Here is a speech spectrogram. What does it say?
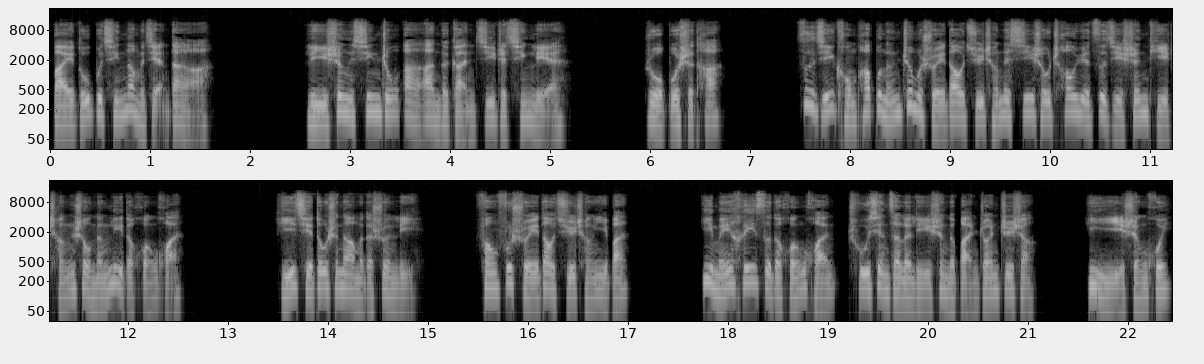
百毒不侵那么简单啊！李胜心中暗暗的感激着青莲，若不是他，自己恐怕不能这么水到渠成的吸收超越自己身体承受能力的魂环。一切都是那么的顺利，仿佛水到渠成一般。一枚黑色的魂环出现在了李胜的板砖之上，熠熠生辉。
